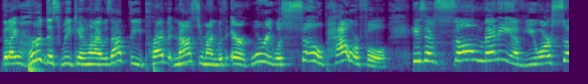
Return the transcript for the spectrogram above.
that I heard this weekend when I was at the private mastermind with Eric Worre was so powerful. He said, So many of you are so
